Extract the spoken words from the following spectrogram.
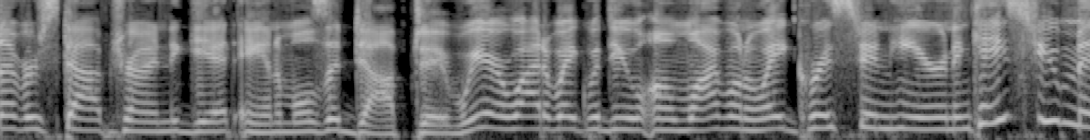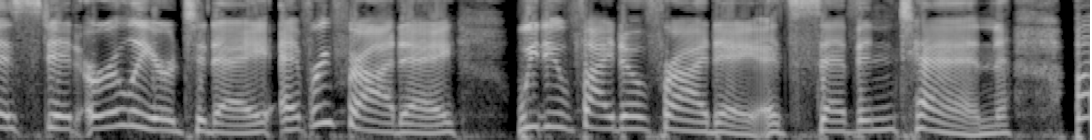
never stop trying to get animals adopted. We are wide awake with you on Y108. Kristen here. And in case you missed it earlier today, every Friday, we do Fido Friday at 710. But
